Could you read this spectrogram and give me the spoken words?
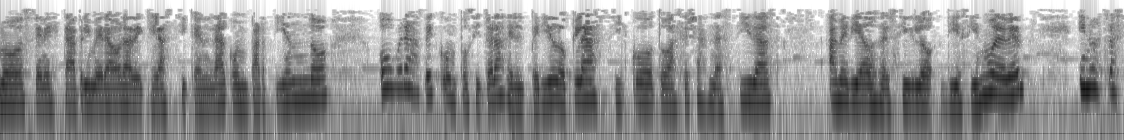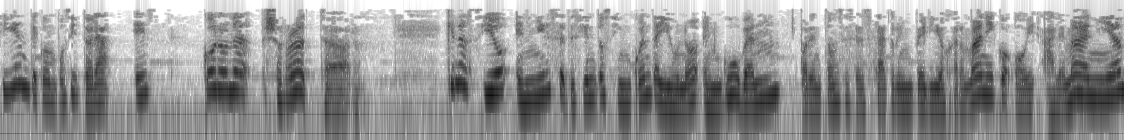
En esta primera hora de Clásica en la compartiendo obras de compositoras del periodo clásico, todas ellas nacidas a mediados del siglo XIX. Y nuestra siguiente compositora es Corona Schröter, que nació en 1751 en Guben, por entonces el Sacro Imperio Germánico, hoy Alemania,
